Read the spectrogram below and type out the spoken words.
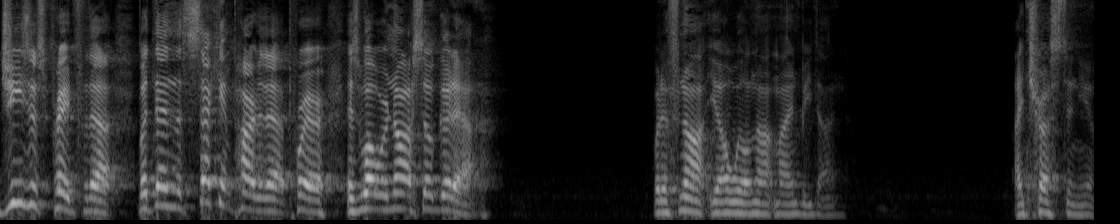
Jesus prayed for that. But then the second part of that prayer is what we're not so good at. But if not, your will, not mine, be done. I trust in you.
